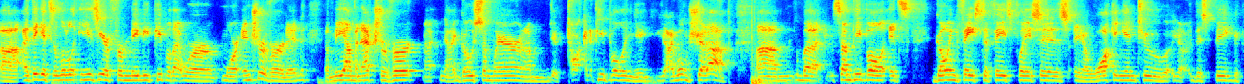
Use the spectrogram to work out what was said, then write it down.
Uh, I think it's a little easier for maybe people that were more introverted. Uh, me, I'm an extrovert. I, I, go somewhere and I'm talking to people and you, I won't shut up. Um, but some people, it's going face to face places, you know, walking into you know, this big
